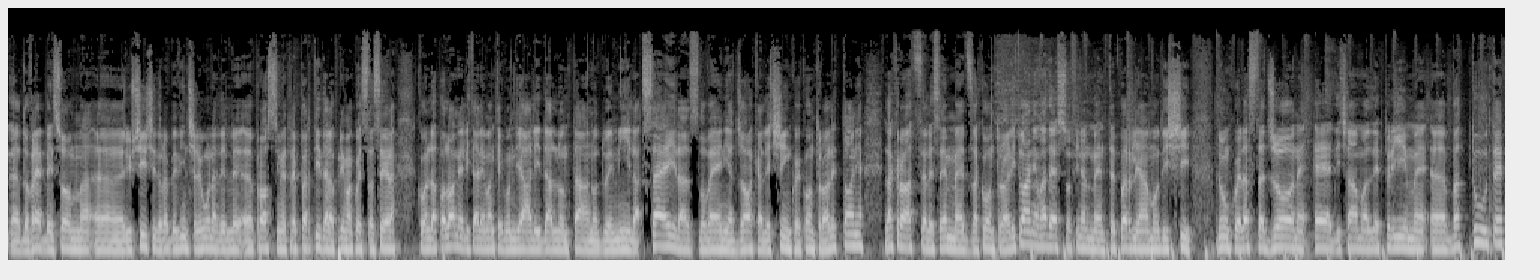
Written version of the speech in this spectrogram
Eh, dovrebbe insomma eh, riuscirci dovrebbe vincere una delle eh, prossime tre partite la prima questa sera con la Polonia. l'Italia manca ai mondiali dal lontano 2006 la Slovenia gioca alle 5 contro la Lettonia. La Croazia alle 6 e mezza contro la Lituania. Ma adesso finalmente parliamo di sci. Dunque la stagione è diciamo alle prime eh, battute.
